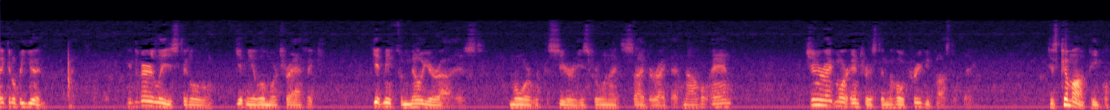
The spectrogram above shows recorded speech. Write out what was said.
Think it'll be good. At the very least, it'll get me a little more traffic, get me familiarized more with the series for when I decide to write that novel, and generate more interest in the whole creepypasta thing. Just come on, people.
